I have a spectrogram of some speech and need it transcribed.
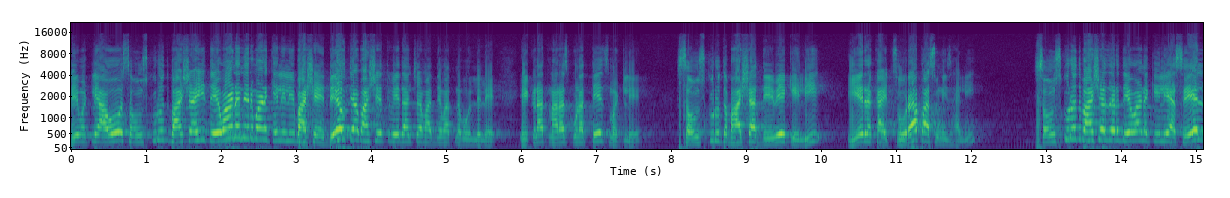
ते म्हटले अहो संस्कृत भाषा ही देवानं निर्माण केलेली भाषा आहे. देव त्या भाषेत वेदांच्या माध्यमातून बोललेले आहेत. एकनाथ महाराज पुन्हा तेच म्हटले संस्कृत भाषा देवे केली येर काय चोरापासून झाली संस्कृत भाषा जर देवानं केली असेल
